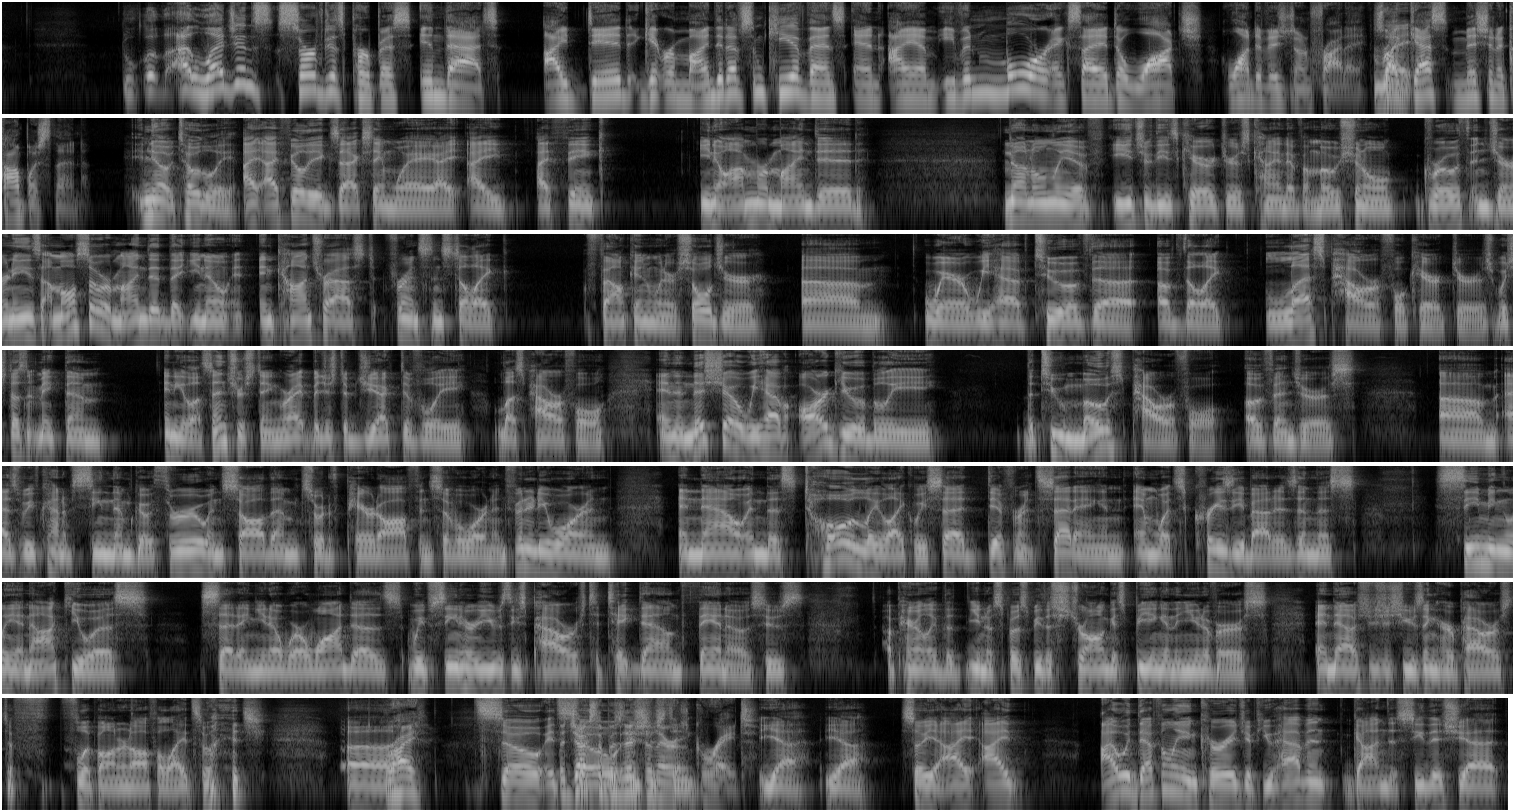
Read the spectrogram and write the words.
uh, Legends served its purpose in that I did get reminded of some key events, and I am even more excited to watch WandaVision on Friday. So I guess mission accomplished then. No, totally. I, I feel the exact same way. I, I I think, you know, I'm reminded not only of each of these characters' kind of emotional growth and journeys, I'm also reminded that, you know, in, in contrast, for instance, to like Falcon Winter Soldier, um, where we have two of the of the like less powerful characters, which doesn't make them any less interesting, right? But just objectively less powerful. And in this show, we have arguably the two most powerful Avengers, um, as we've kind of seen them go through and saw them sort of paired off in Civil War and Infinity War, and and now in this totally, like we said, different setting. And and what's crazy about it is in this seemingly innocuous setting, you know, where Wanda's we've seen her use these powers to take down Thanos, who's apparently the you know supposed to be the strongest being in the universe, and now she's just using her powers to f- flip on and off a light switch. right. So it's The so juxtaposition there is great. Yeah, yeah. So yeah, I I I would definitely encourage if you haven't gotten to see this yet.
